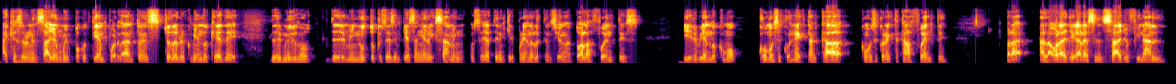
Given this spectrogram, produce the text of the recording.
hay que hacer un ensayo en muy poco tiempo, ¿verdad? Entonces yo les recomiendo que desde, el minuto, desde el minuto que ustedes empiezan el examen, ustedes ya tienen que ir poniendo la atención a todas las fuentes, ir viendo cómo, cómo se conectan cada, cómo se conecta cada fuente, para a la hora de llegar a ese ensayo final,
